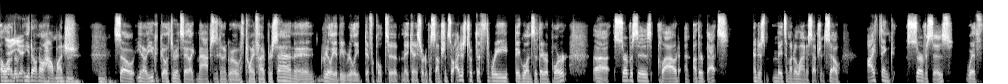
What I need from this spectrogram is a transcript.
a lot Yeah, of the, yeah. you don't know how much. Mhm. Mhm. So, you know, you could go through and say like maps is going to grow with 25% and really it'd be really difficult to make any sort of assumption. So I just took the three big ones that they report, uh, services, cloud and other bets and just made some underlying assumptions. So I think services with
